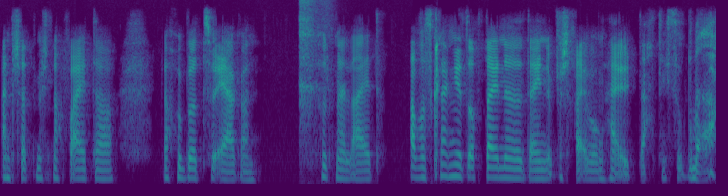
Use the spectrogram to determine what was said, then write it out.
anstatt mich noch weiter darüber zu ärgern. Tut mir leid. Aber es klang jetzt auch deine, deine Beschreibung halt, dachte ich so, boah,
